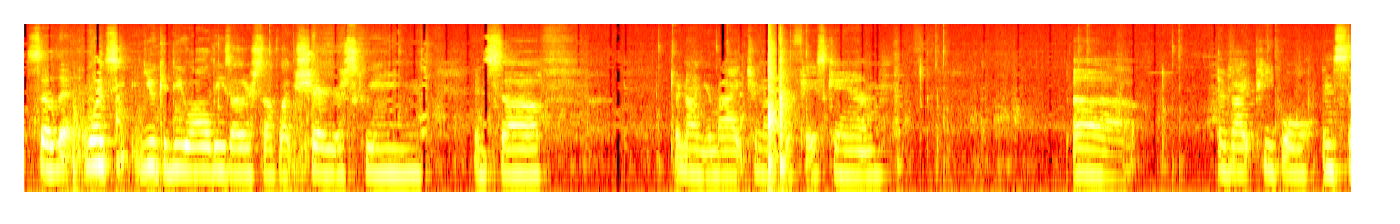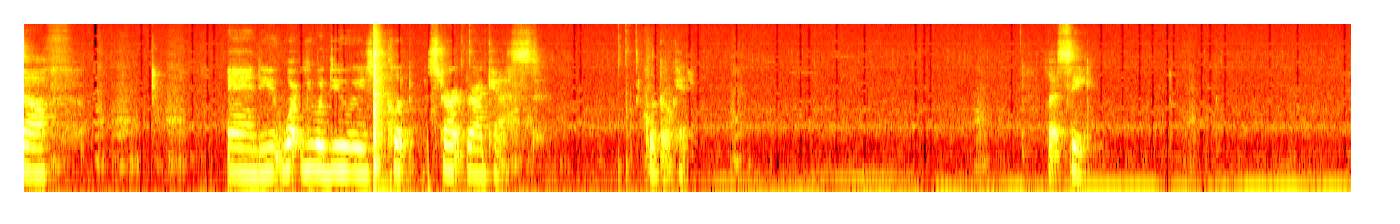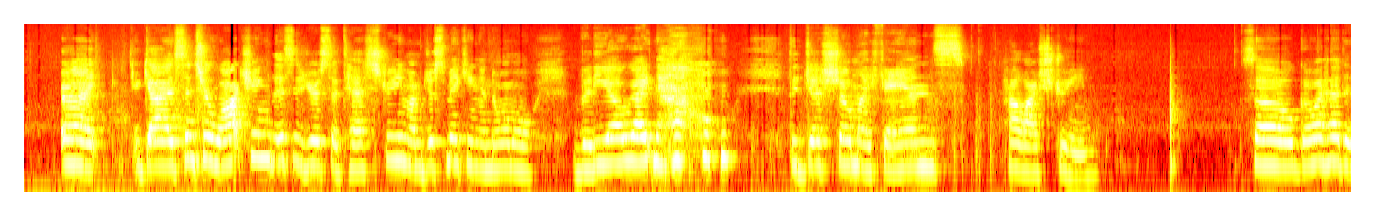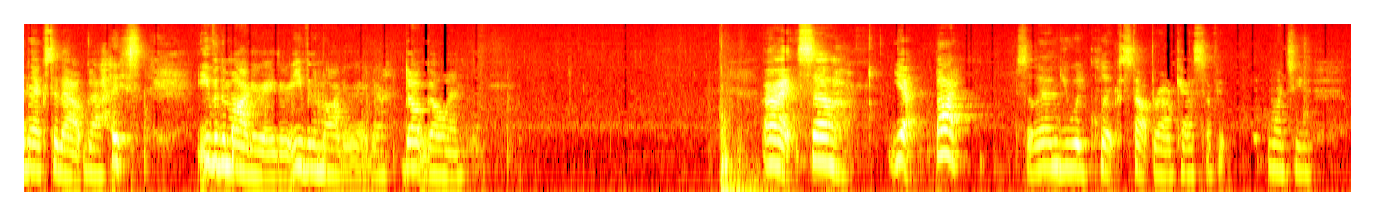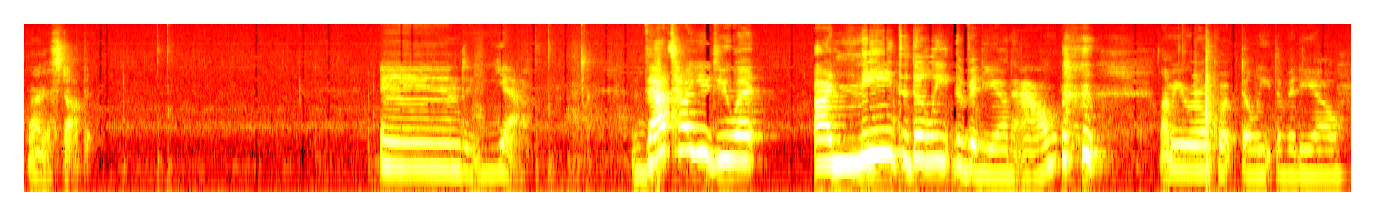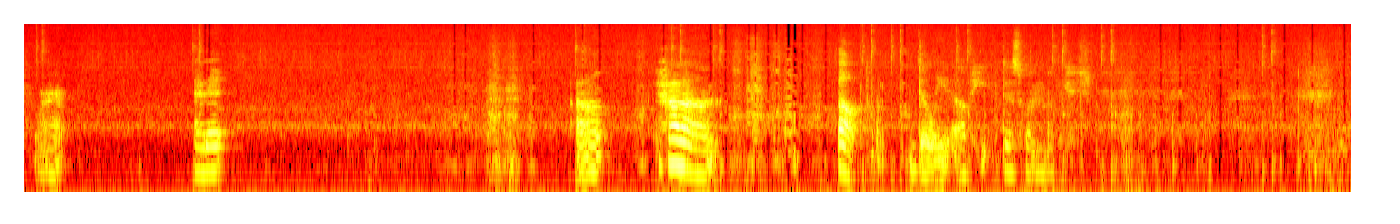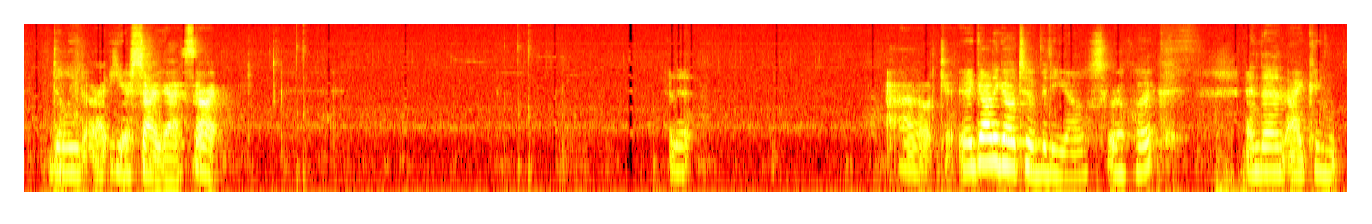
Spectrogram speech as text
so that once you can do all these other stuff like share your screen and stuff, turn on your mic, turn on your face cam, uh, invite people and stuff. And you, what you would do is click start broadcast. Click OK. Let's see. Alright, guys, since you're watching, this is just a test stream. I'm just making a normal video right now to just show my fans how I stream. So go ahead and exit out, guys. Even the moderator, even the moderator. Don't go in. Alright, so, yeah, bye. So then you would click stop broadcast if you, once you want to stop it. And. That's how you do it. I need to delete the video now. Let me real quick delete the video. Edit. Uh, hold on. Oh, delete up here. This one. Delete it right here. Sorry, guys. Sorry. Edit. Okay, I gotta go to videos real quick, and then I can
